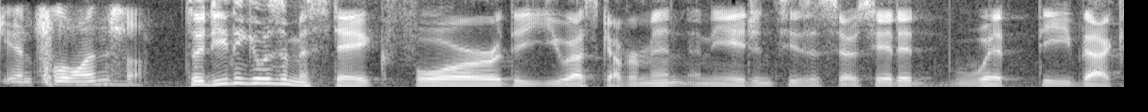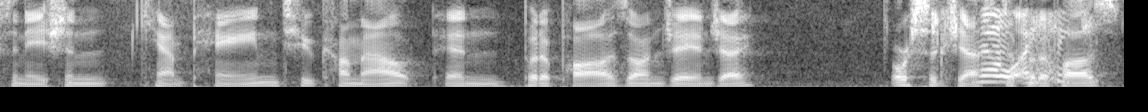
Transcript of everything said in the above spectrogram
influenza. So, do you think it was a mistake for the U.S. government and the agencies associated with the vaccination campaign to come out and put a pause on J and J, or suggest no, to put I a pause?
